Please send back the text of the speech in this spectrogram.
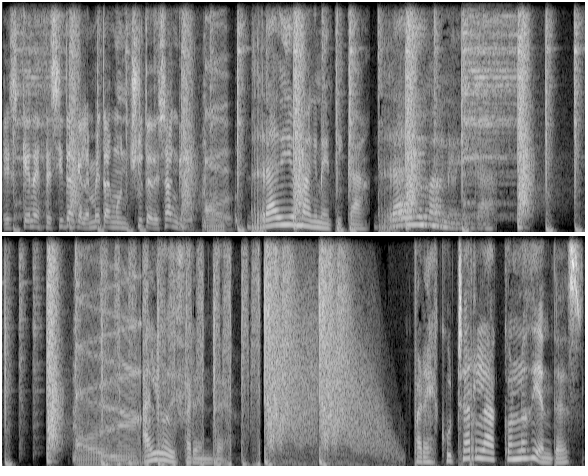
Es que necesita que le metan un chute de sangre. Radio Magnética. Radio Magnética. Algo diferente. Para escucharla con los dientes.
